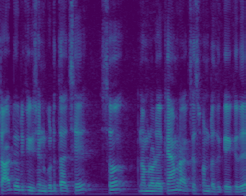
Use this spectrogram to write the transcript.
ஸ்டார்ட் வெரிஃபிகேஷன் கொடுத்தாச்சு. ஸோ நம்மளோட கேமரா அக்சஸ் பண்ணுறது கேட்குது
